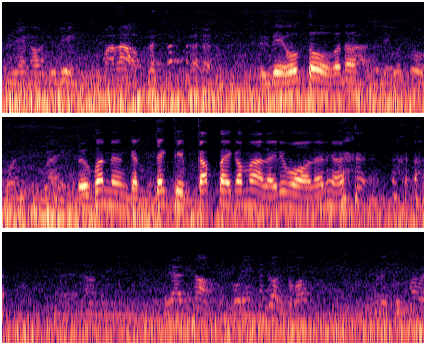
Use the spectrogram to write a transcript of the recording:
ไม่แรงเขาสิเลขมาเล่าถึงเด็กฮกโตก็เนาะสิเลขว่าโตคนสิไรตัวคนหนึ่งกับแจ็คจิบกลับไปกลับมาอะไรที่บอนั่นเนี่ยเวลาพี่น้องโมเดลกันโดดเขาบอกโมเดลคุณมาเว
